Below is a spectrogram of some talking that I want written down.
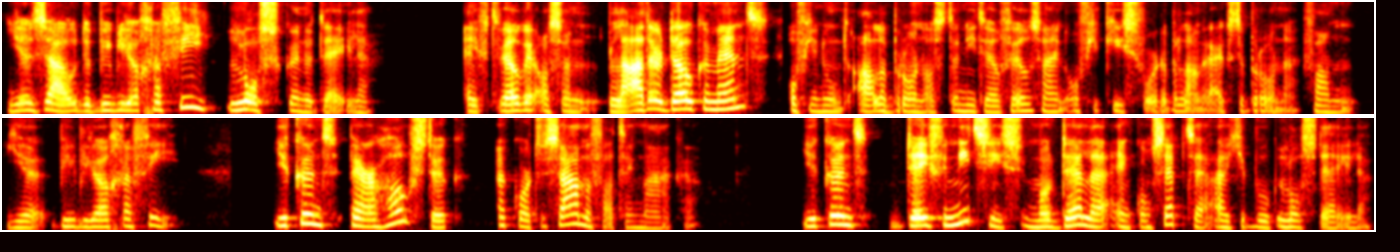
Je zou de bibliografie los kunnen delen. Eventueel weer als een bladerdocument, of je noemt alle bronnen als er niet heel veel zijn, of je kiest voor de belangrijkste bronnen van je bibliografie. Je kunt per hoofdstuk een korte samenvatting maken. Je kunt definities, modellen en concepten uit je boek losdelen.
